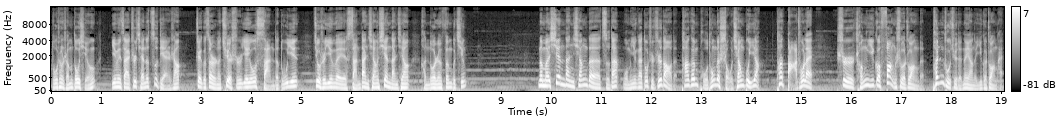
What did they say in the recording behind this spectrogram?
读成什么都行，因为在之前的字典上，这个字儿呢确实也有散的读音，就是因为散弹枪、霰弹枪很多人分不清。那么霰弹枪的子弹，我们应该都是知道的，它跟普通的手枪不一样，它打出来是呈一个放射状的、喷出去的那样的一个状态，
